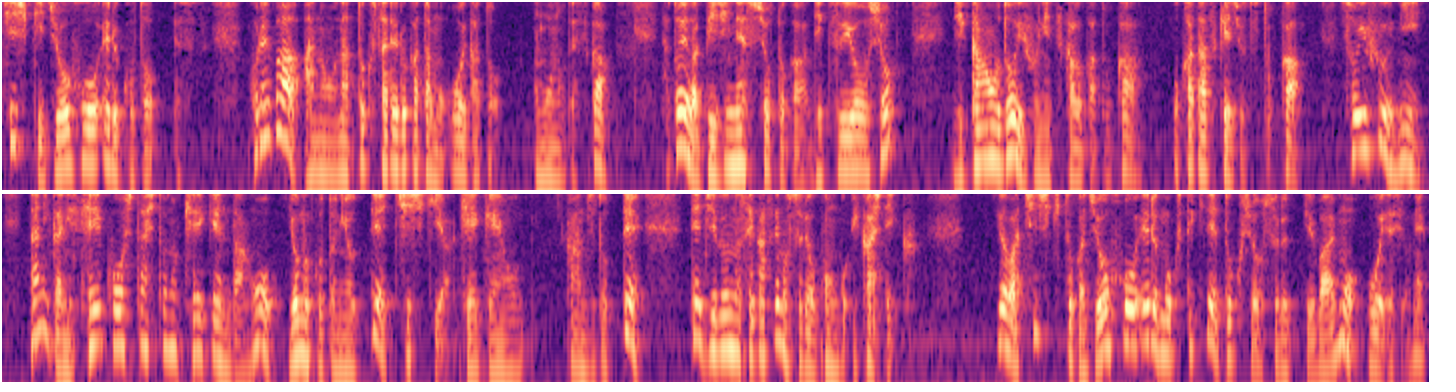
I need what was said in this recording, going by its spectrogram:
知識情報を得ることです。これはあの納得される方も多いかと思うのですが例えばビジネス書とか実用書時間をどういうふうに使うかとかお片付け術とかそういうふうに何かに成功した人の経験談を読むことによって知識や経験を感じ取ってで自分の生活でもそれを今後生かしていく。いわば知識とか情報を得る目的で読書をするっていう場合も多いですよね。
